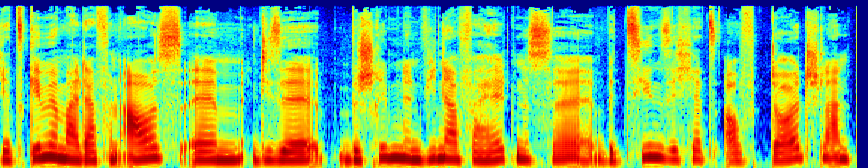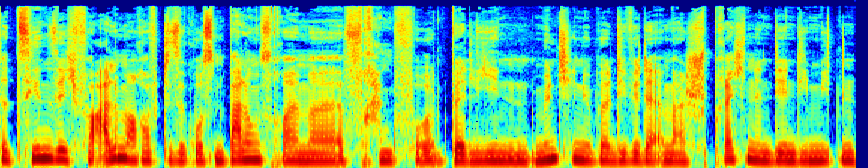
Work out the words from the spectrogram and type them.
Jetzt gehen wir mal davon aus, ähm, diese beschriebenen Wiener Verhältnisse beziehen sich jetzt auf Deutschland, beziehen sich vor allem auch auf diese großen Ballungsräume Frankfurt, Berlin, München, über die wir da immer sprechen, in denen die Mieten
